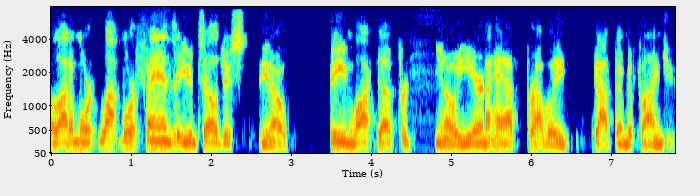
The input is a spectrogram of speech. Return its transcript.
a lot of more, lot more fans that you can tell just you know being locked up for you know a year and a half probably got them to find you.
